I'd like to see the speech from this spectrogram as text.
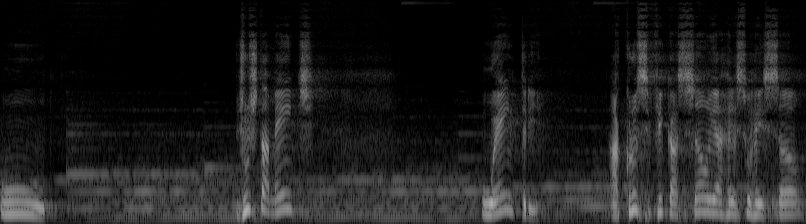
O justamente o entre a crucificação e a ressurreição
